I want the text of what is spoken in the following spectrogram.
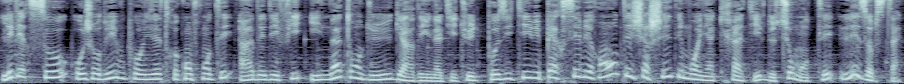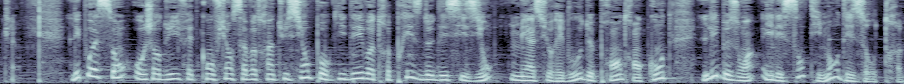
Les Verseaux, aujourd'hui vous pourriez être confrontés à des défis inattendus, gardez une attitude positive et persévérante et cherchez des moyens créatifs de surmonter les obstacles. Les Poissons, aujourd'hui faites confiance à votre intuition pour guider votre prise de décision, mais assurez-vous de prendre en compte les besoins et les sentiments des autres.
